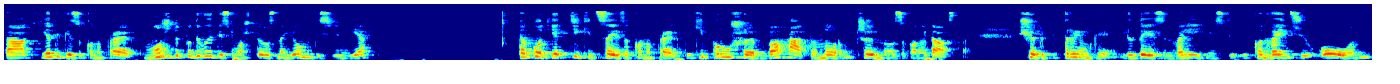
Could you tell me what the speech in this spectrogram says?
так, є такий законопроект, можете подивитись, можете ознайомитись, він є. Так от, як тільки цей законопроект, який порушує багато норм чинного законодавства щодо підтримки людей з інвалідністю і Конвенцію ООН,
